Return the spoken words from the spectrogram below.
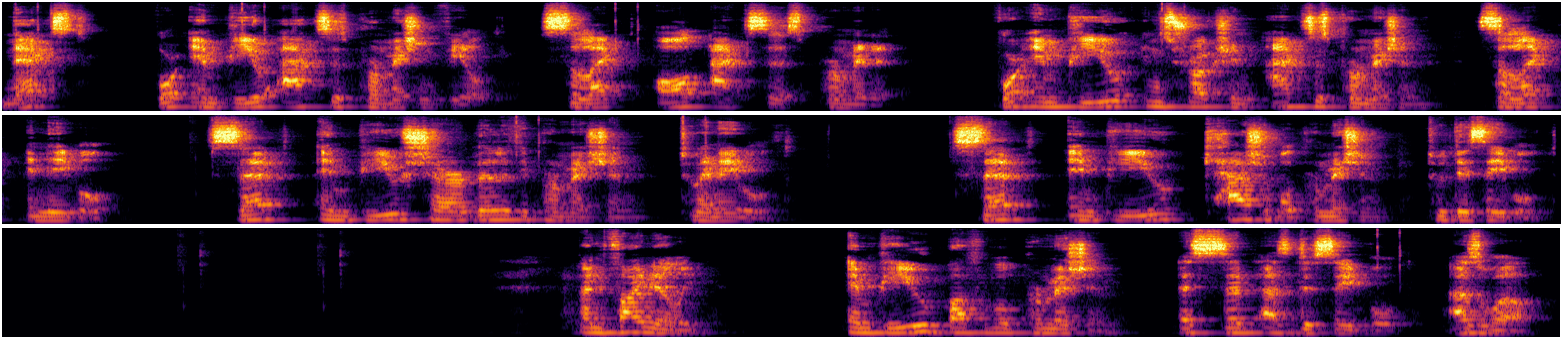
Next, for MPU access permission field, select All Access Permitted. For MPU instruction access permission, select Enable. Set MPU shareability permission to Enabled. Set MPU cacheable permission to Disabled. And finally, MPU bufferable permission is set as Disabled as well.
